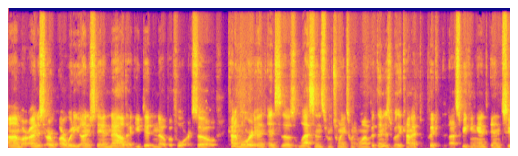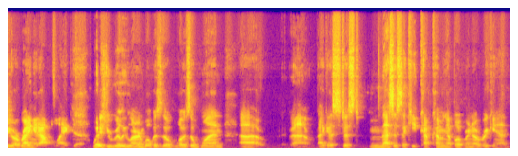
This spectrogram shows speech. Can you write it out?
um, or, or, or what do you understand now that you didn't know before? So kind of more in, into those lessons from 2021, but then just really kind of put, uh, speaking in, into or writing it out. Like, yeah. what did you really learn? What was the what was the one? Uh, uh, I guess just message that keep kept coming up over and over again.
